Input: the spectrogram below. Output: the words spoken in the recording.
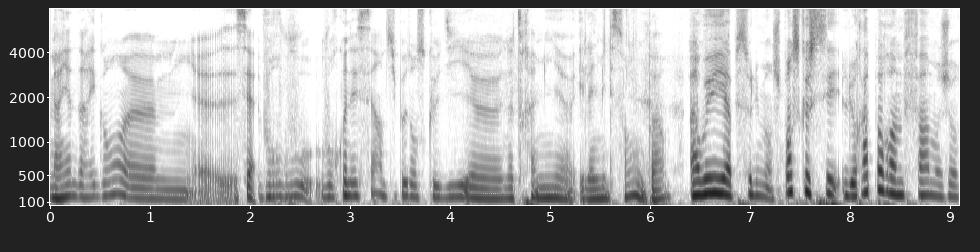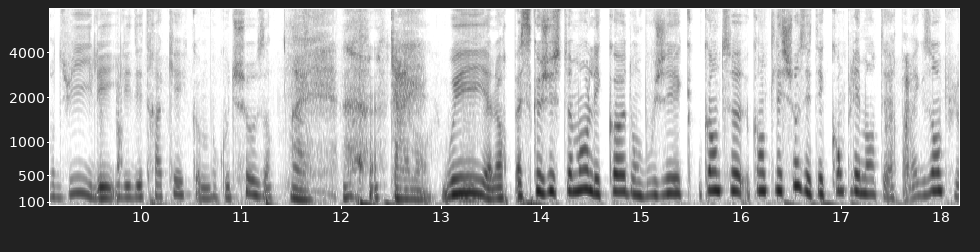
Marianne Darrigan, euh, euh vous, vous, vous, reconnaissez un petit peu dans ce que dit euh, notre amie Hélène Milson ou pas? Ah oui, absolument. Je pense que c'est le rapport homme-femme aujourd'hui, il est, il est détraqué, comme beaucoup de choses. Ouais, carrément. oui, alors, parce que justement, les codes ont bougé. Quand, quand les choses étaient complémentaires, par exemple,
